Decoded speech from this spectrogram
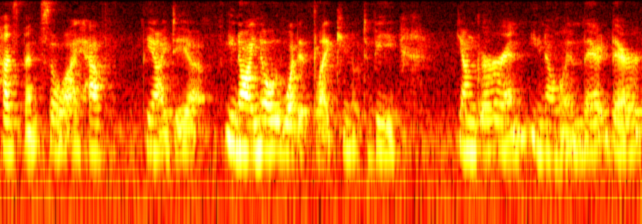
husband, so I have the idea, you know, I know what it's like, you know, to be younger and, you know, and they're, they're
